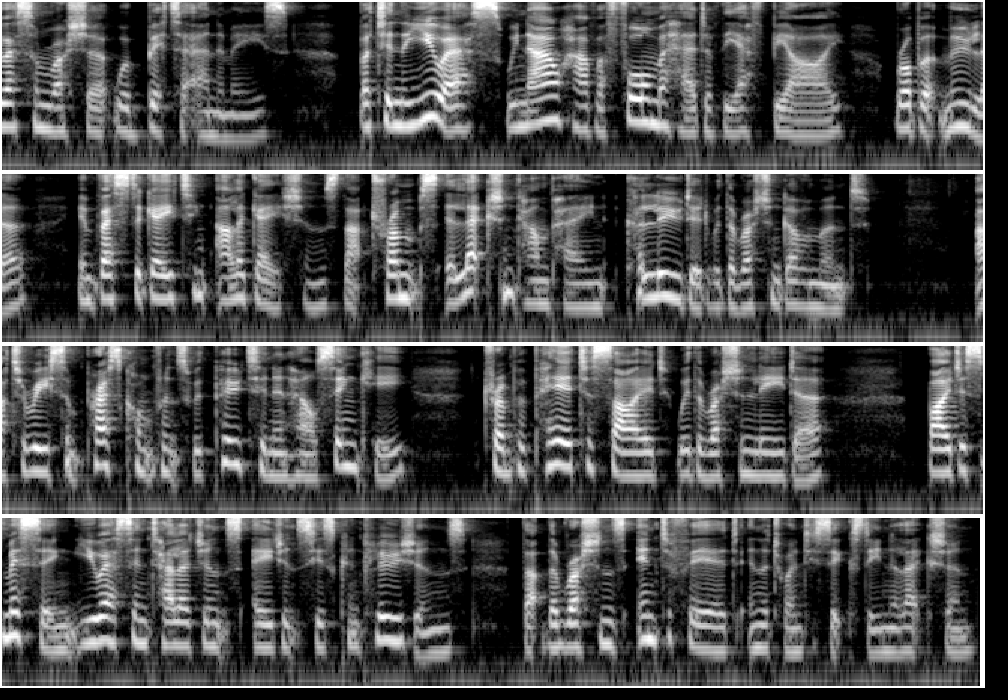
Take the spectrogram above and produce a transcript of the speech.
US and Russia were bitter enemies. But in the US, we now have a former head of the FBI, Robert Mueller, investigating allegations that Trump's election campaign colluded with the Russian government. At a recent press conference with Putin in Helsinki, Trump appeared to side with the Russian leader by dismissing US intelligence agencies' conclusions that the Russians interfered in the 2016 election.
